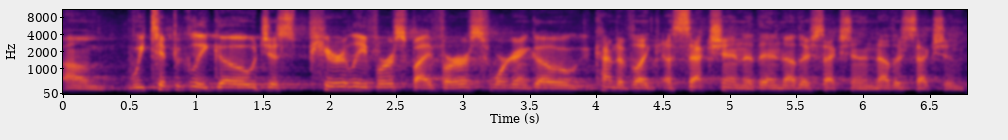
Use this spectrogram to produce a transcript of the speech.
Um, we typically go just purely verse by verse. We're going to go kind of like a section and then another section, another section.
